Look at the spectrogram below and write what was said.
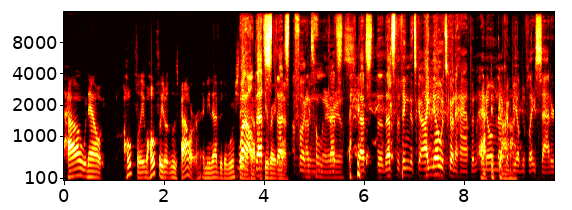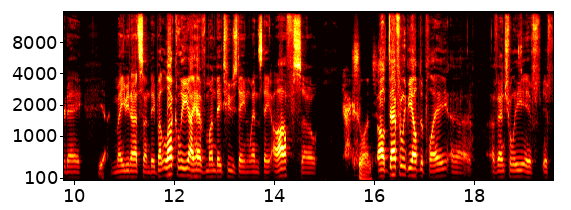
How now? Hopefully, well, hopefully you don't lose power. I mean, that'd be the worst Well, that happens that's to right that's now. the fucking That's hilarious. That's, that's the that's the thing that's go- I know it's going to happen. I know I'm not going to be able to play Saturday. Yeah. Maybe not Sunday, but luckily I have Monday, Tuesday, and Wednesday off, so Excellent. I'll definitely be able to play uh, eventually. If if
